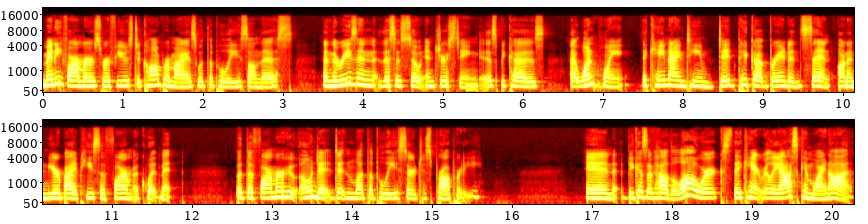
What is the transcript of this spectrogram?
Many farmers refuse to compromise with the police on this, and the reason this is so interesting is because at one point, the canine team did pick up Brandon's scent on a nearby piece of farm equipment, but the farmer who owned it didn't let the police search his property. And because of how the law works, they can't really ask him why not.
